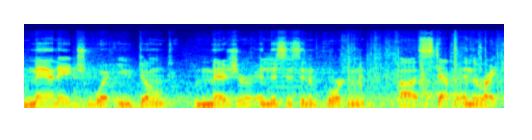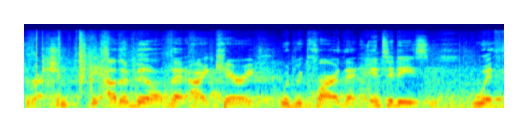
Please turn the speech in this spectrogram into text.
manage what you don't measure. And this is an important uh, step in the right direction. The other bill that I carry would require that entities with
